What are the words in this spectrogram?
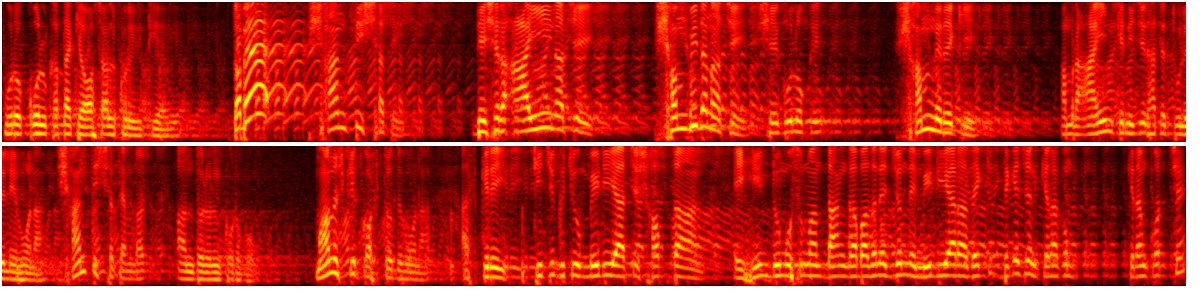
পুরো কলকাতাকে অচাল করে দিতে হবে। তবে শান্তির সাথে। দেশের আইন আছে, সংবিধান আছে, সেগুলোকে সামনে রেখে আমরা আইনকে নিজের হাতে তুলে নেব না। শান্তির সাথে আমরা আন্দোলন করব। মানুষকে কষ্ট দেব না। আজকের এই কিছু কিছু মিডিয়া আছে, সাবধান। এই হিন্দু, মুসলমান দাঙ্গা বাঁধানোর জন্য মিডিয়ারা দেখ- দেখেছেন কীরকম কীরকম করছে?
